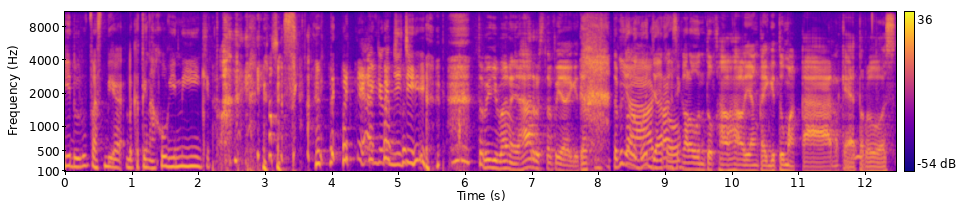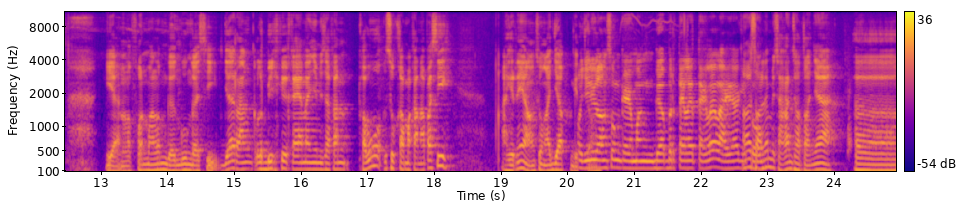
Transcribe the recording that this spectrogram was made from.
ih dulu pas dia deketin aku gini gitu. Ya juga jijik. Tapi gimana ya harus tapi ya gitu. Tapi Iya, kalau gue jarang gitu. sih kalau untuk hal-hal yang kayak gitu makan kayak terus ya nelfon malam ganggu nggak sih? Jarang. Lebih ke kayak nanya misalkan kamu suka makan apa sih? Akhirnya langsung ajak gitu. oh jadi langsung kayak emang nggak bertele-tele lah ya gitu. Ah, soalnya misalkan contohnya eh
